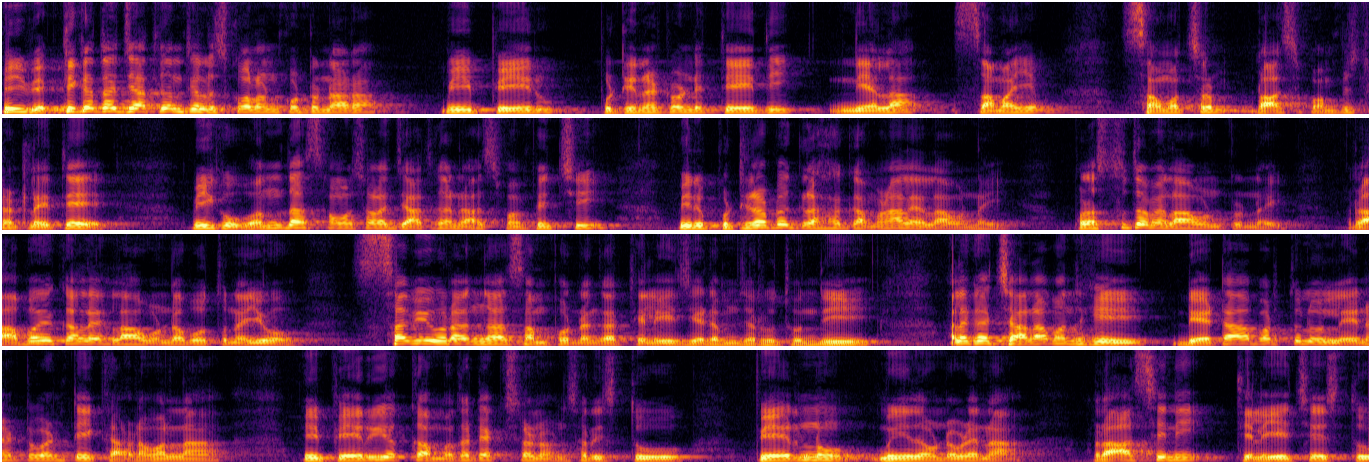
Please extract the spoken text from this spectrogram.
మీ వ్యక్తిగత జాతకం తెలుసుకోవాలనుకుంటున్నారా? మీ పేరు పుట్టినటువంటి తేదీ నెల సమయం సంవత్సరం రాసి పంపించినట్లయితే మీకు వంద సంవత్సరాల జాతకాన్ని రాసి పంపించి మీరు పుట్టినప్పుడు గ్రహ గమనాలు ఎలా ఉన్నాయి? ప్రస్తుతం ఎలా ఉంటున్నాయి? రాబోయే కాలం ఎలా ఉండబోతున్నాయో సవివరంగా సంపూర్ణంగా తెలియజేయడం జరుగుతుంది. అలాగే చాలామందికి డేటా బర్త్లు లేనటువంటి కారణం వలన మీ పేరు యొక్క మొదటి అక్షరాన్ని అనుసరిస్తూ పేరును మీద ఉండబడిన రాశిని తెలియచేస్తూ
